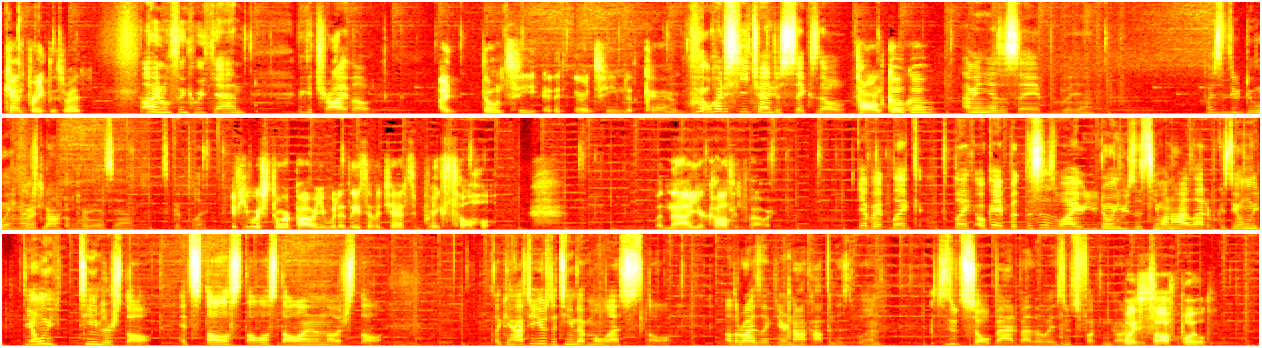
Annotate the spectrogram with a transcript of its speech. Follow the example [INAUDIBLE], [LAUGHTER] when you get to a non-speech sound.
Can't break this, right? [LAUGHS] I don't think we can. We could try though. I don't see anything in your team that can. [LAUGHS] Why does he change just six though? Taunt Koko? I mean he has a save, but yeah. What is the dude doing? Nice he's knocking. there. Yeah. It's a good play. If you restored power, you would at least have a chance to break stall. [LAUGHS] But now you're causing power. Yeah, but like, like okay, but this is why you don't use this team on high ladder because the only the only teams are stall. It's stall, stall, stall, and another stall. Like you have to use the team that molests stall. Otherwise, like you're not copping this win. This dude's so bad, by the way. This dude's fucking garbage. Boy, soft boiled.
